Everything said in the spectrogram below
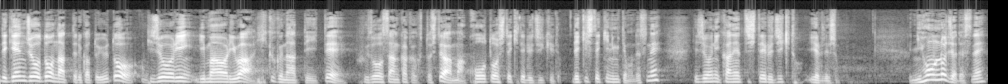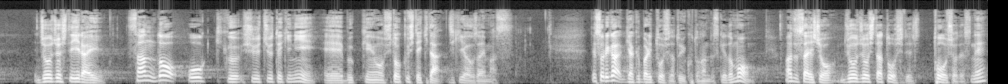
で、現状どうなっているかというと、非常に利回りは低くなっていて、不動産価格としてはまあ高騰してきている時期歴史的に見てもですね、非常に過熱している時期と言えるでしょう。日本ロジはですね、上場して以来、3度大きく集中的に、物件を取得してきた時期がございます。で、それが逆張り投資だということなんですけれども、まず最初、上場した投資で当初ですね、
